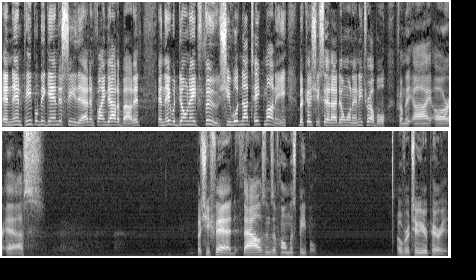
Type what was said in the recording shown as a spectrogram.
And then people began to see that and find out about it and they would donate food. She would not take money because she said, I don't want any trouble from the IRS. But she fed thousands of homeless people over a two year period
